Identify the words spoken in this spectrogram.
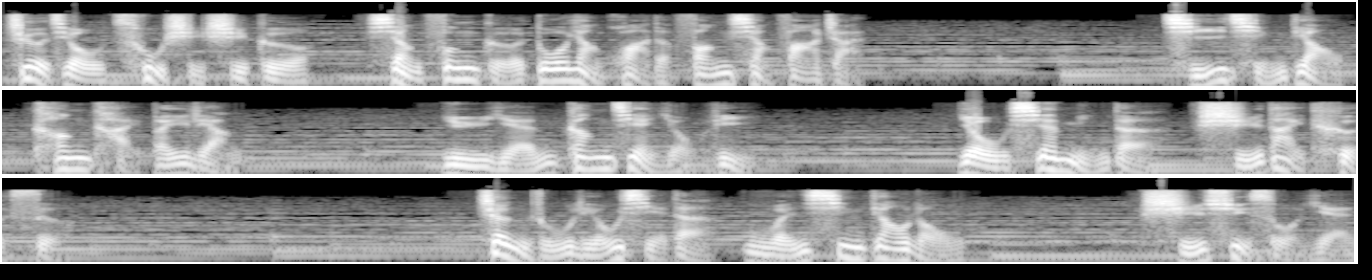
这就促使诗歌向风格多样化的方向发展，其情调慷慨悲凉，语言刚健有力，有鲜明的时代特色。正如刘勰的《文心雕龙》时序所言：“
